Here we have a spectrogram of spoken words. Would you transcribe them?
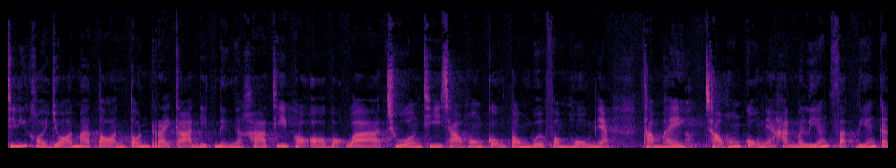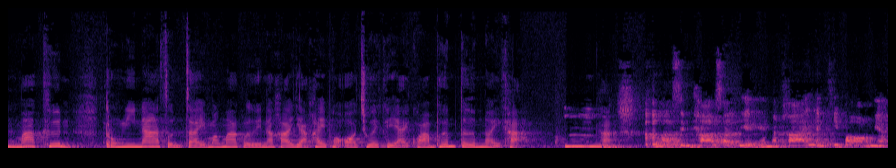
ทีนี้ขอย้อนมาตอนต้นรายการนิดนึงนะคะ ที่ผออบอกว่าช่วงที่ชาวฮ่องกงต้อง work from home เนี่ยทำให้ชาวฮ่องกงเนี่ยหันมาเลี้ยงสัตว์เลี้ยงกันมากขึ้น ตรงนี้น่าสนใจมากๆเลยนะคะ อยากให้ผออช่วยขยายความเพิ่มเติมหน่อยค่ะตลาดสินค้าสัตว์เลี้ยงเนี่ยนะคะ อย่างที่บอกเนี่ย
